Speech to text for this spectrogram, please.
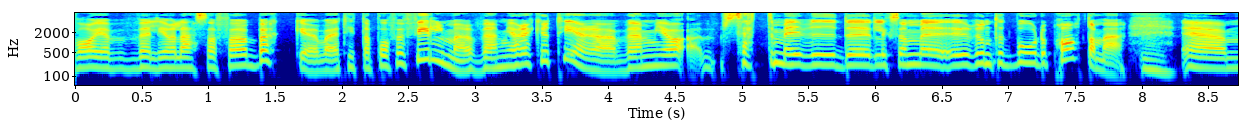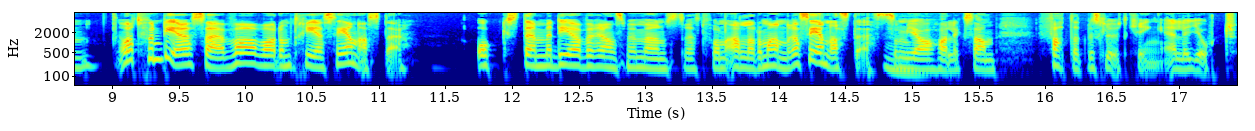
vad jag väljer att läsa för böcker, vad jag tittar på för filmer, vem jag rekryterar, vem jag sätter mig vid eh, liksom, eh, runt ett bord och pratar med. Eh, och att fundera så här, vad var de tre senaste? Och stämmer det överens med mönstret från alla de andra senaste som jag har liksom fattat beslut kring eller gjort?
